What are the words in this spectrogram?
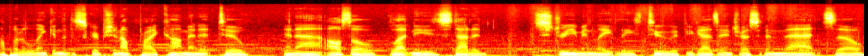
I'll put a link in the description. I'll probably comment it too. And uh, also, Glutonee's started streaming lately too, if you guys are interested in that. So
